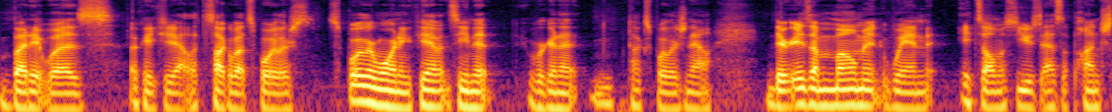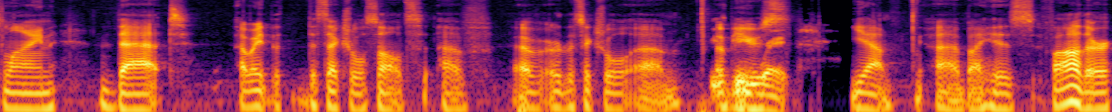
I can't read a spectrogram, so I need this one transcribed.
But it was okay. Yeah, let's talk about spoilers. Spoiler warning: if you haven't seen it, we're gonna talk spoilers now. There is a moment when it's almost used as a punchline that I mean the, the sexual assaults of, of or the sexual um, abuse, yeah, uh, by his father.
